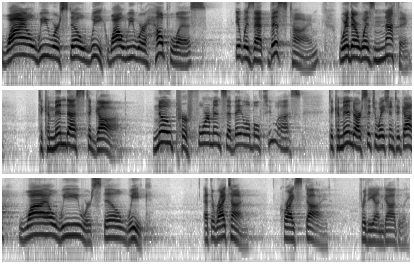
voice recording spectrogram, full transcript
while we were still weak, while we were helpless, it was at this time where there was nothing to commend us to God, no performance available to us to commend our situation to God while we were still weak. At the right time, Christ died for the ungodly.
